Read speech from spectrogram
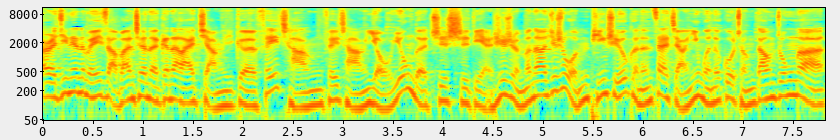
而今天的每一早班车呢，跟大家来讲一个非常非常有用的知识点是什么呢？就是我们平时有可能在讲英文的过程当中呢，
